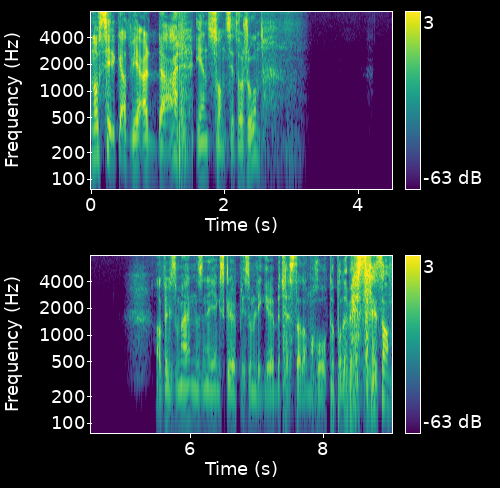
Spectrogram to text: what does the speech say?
Nå sier ikke at vi er der i en sånn situasjon. At vi liksom er en gjeng skrøpelige som ligger ved Betesta og håper på det beste. liksom.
